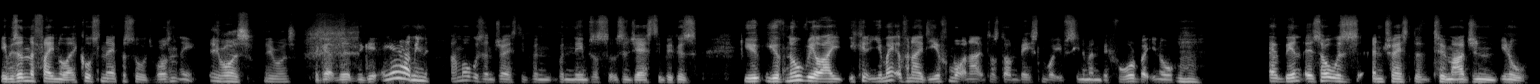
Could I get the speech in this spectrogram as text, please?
He was in the final Eccleston episodes, wasn't he? He was. He was. To get the, the yeah. I mean, I'm always interested when, when names are sort of suggested because you you've no real i- you can you might have an idea from what an actor's done based on what you've seen him in before, but you know, Mhm. it'd be, it's always interesting to imagine you know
